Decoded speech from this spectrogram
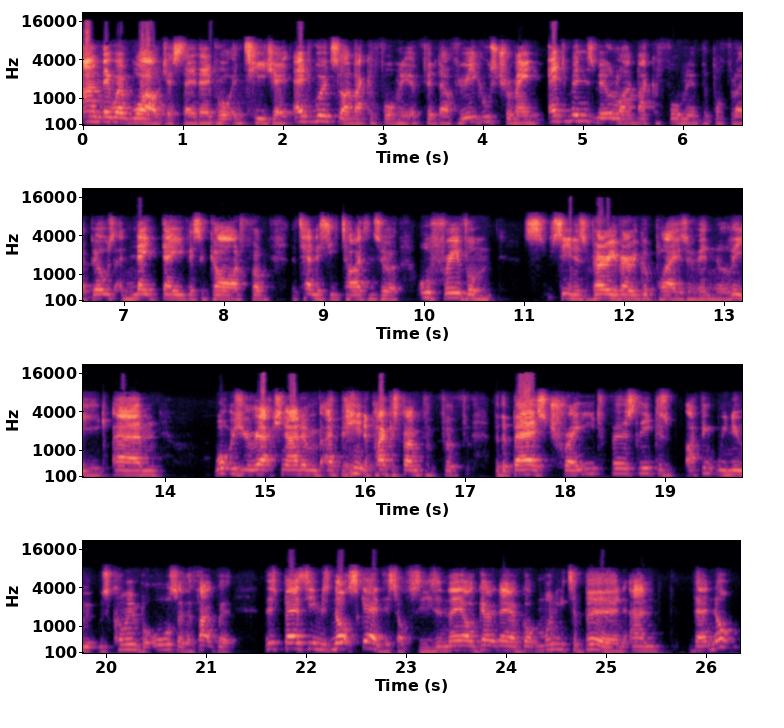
And they went wild yesterday. They brought in TJ Edwards, linebacker formerly of Philadelphia Eagles, Tremaine Edmunds, middle linebacker formerly of the Buffalo Bills, and Nate Davis, a guard from the Tennessee Titans, who are all three of them seen as very, very good players within the league. Um, what was your reaction, Adam, at being a Packers fan for, for, for the Bears trade, firstly? Because I think we knew it was coming, but also the fact that this Bears team is not scared this offseason. They are go, they have got money to burn, and they're not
